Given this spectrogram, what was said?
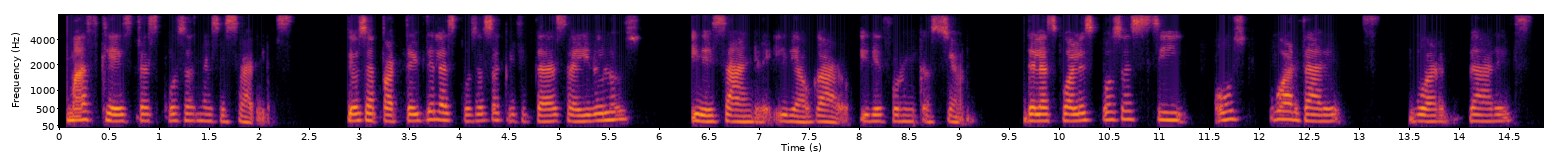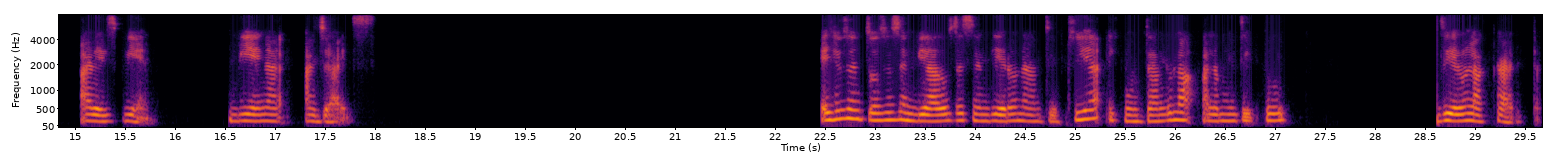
más que estas cosas necesarias, que os apartéis de las cosas sacrificadas a ídolos y de sangre y de ahogado y de fornicación, de las cuales cosas si os guardareis, guardareis, haréis bien, bien halláis. Ellos entonces enviados descendieron a Antioquía y juntándola a la multitud dieron la carta.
